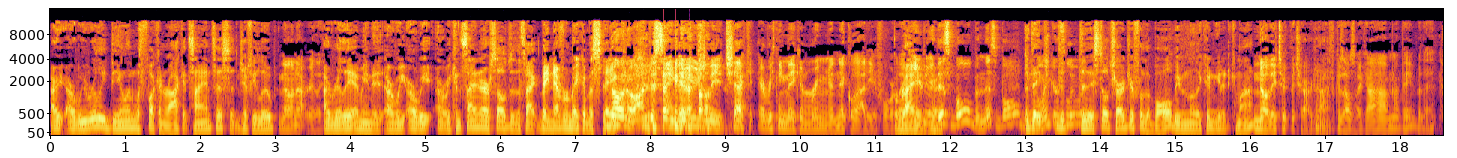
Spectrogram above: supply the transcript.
Are are we really dealing with fucking rocket scientists at Jiffy Lube? No, not really. I really, I mean, are we are we are we consigning ourselves to the fact they never make a mistake? no, no. I'm just saying they know? usually check everything they can wring a nickel out of you for. Like, Right, You need right. this bulb and this bulb Did and they blinker did, fluid. did they still charge you for the bulb even though they couldn't get it to come on? No, they took the charge off because I was like, ah, I'm not paying for that.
